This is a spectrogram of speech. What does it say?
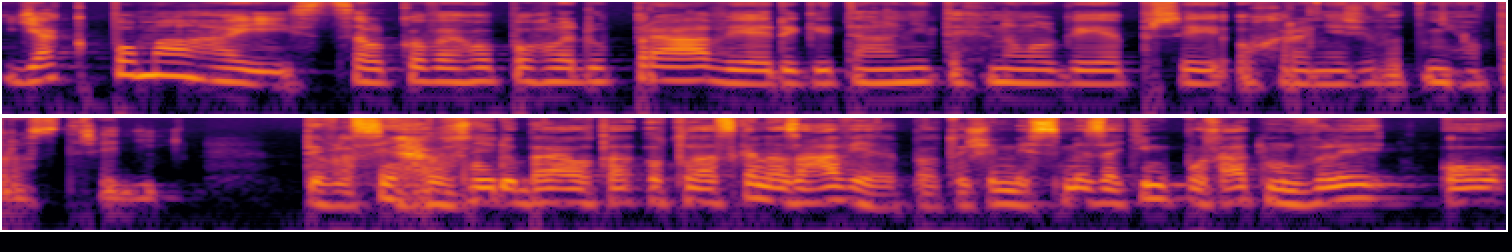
Jak pomáhají z celkového pohledu právě digitální technologie při ochraně životního prostředí? To je vlastně hrozně dobrá otázka na závěr, protože my jsme zatím pořád mluvili o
